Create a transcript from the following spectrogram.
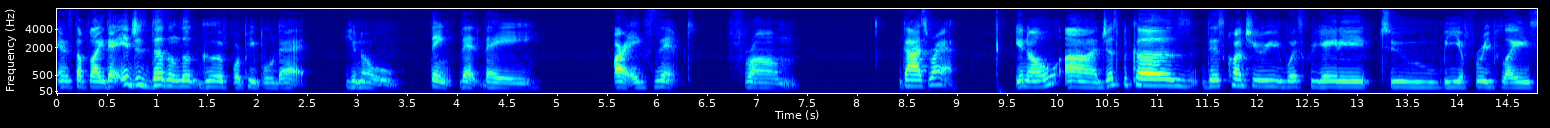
and stuff like that, it just doesn't look good for people that, you know, think that they are exempt from God's wrath. You know, uh, just because this country was created to be a free place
